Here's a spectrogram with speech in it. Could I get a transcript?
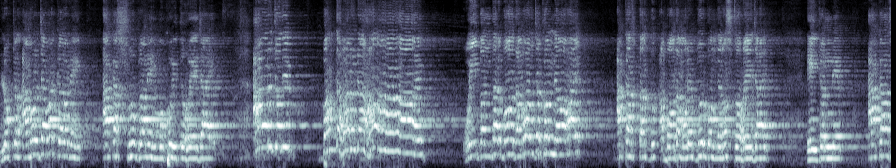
লোকটার আমল যাওয়ার কারণে আকাশ সুগ্রামে মুখরিত হয়ে যায়। আর যদি বান্দা ভালো না হয়, ওই বান্দার বদ আমল যখন নেওয়া হয়, আকাশ তার বদ আমলের দুর্গন্ধে নষ্ট হয়ে যায়। এই জন্যে আকাশ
